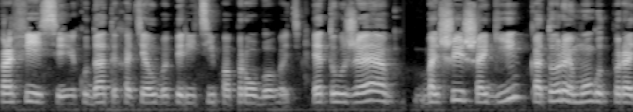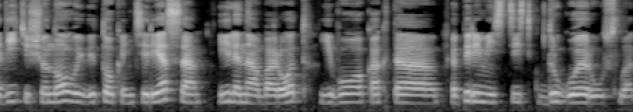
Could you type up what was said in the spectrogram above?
профессии, куда ты хотел бы перейти, попробовать. Это уже большие шаги, которые могут породить еще новый виток интереса или наоборот его как-то переместить в другое русло.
